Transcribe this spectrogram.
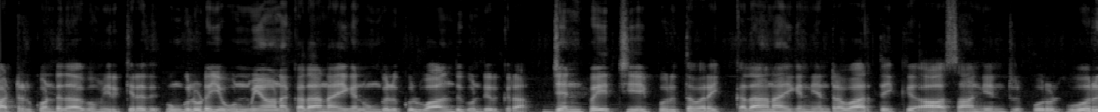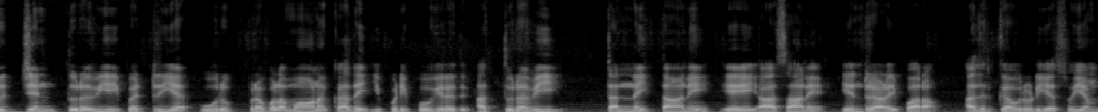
ஆற்றல் கொண்டதாகவும் இருக்கிறது. உங்களுடைய உண்மையான கதாநாயகன் உங்களுக்குள் வாழ்ந்து கொண்டிருக்கிறான். ஜென் பயிற்சியை பொறுத்தவரை கதாநாயகன் என்ற வார்த்தை வார்த்தைக்கு ஆசான் என்று பொருள். ஒரு ஜென் துறவியை பற்றிய ஒரு பிரபலமான கதை இப்படி போகிறது. அத்துறவி தன்னை தானே ஏய் ஆசானே என்று அழைப்பாராம். அதற்கு அவருடைய சுயம்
